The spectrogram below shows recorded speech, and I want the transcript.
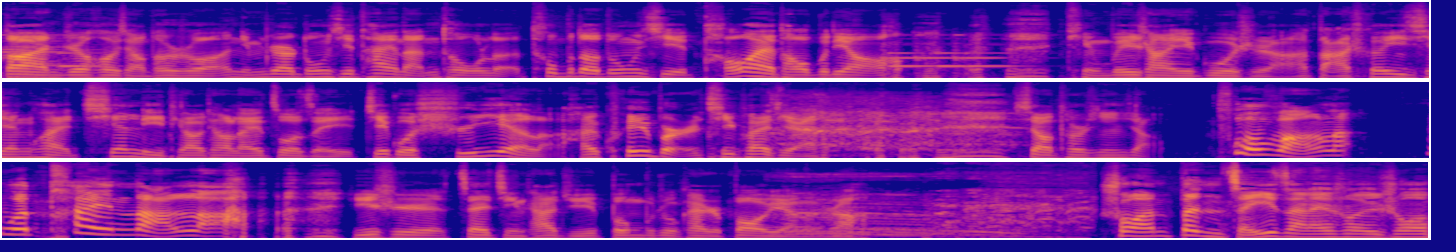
到案之后，小偷说：“你们这儿东西太难偷了，偷不到东西，逃还逃不掉。” 挺悲伤一故事啊！打车一千块，千里迢迢来做贼，结果失业了，还亏本七块钱。小偷心想：破防了，我太难了。于是，在警察局绷不住，开始抱怨了，是吧？说完笨贼，再来说一说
